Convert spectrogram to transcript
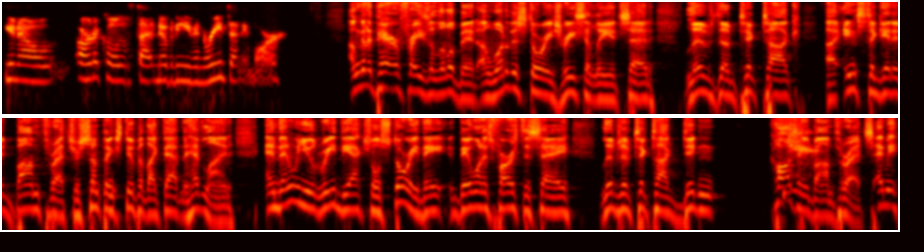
you know, articles that nobody even reads anymore. I'm going to paraphrase a little bit. On one of the stories recently, it said, Libs of TikTok uh, instigated bomb threats or something stupid like that in the headline. And then when you read the actual story, they, they went as far as to say Libs of TikTok didn't cause any bomb threats. I mean,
